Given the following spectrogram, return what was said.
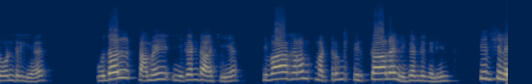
தோன்றிய முதல் தமிழ் நிகண்டாகிய சிவாகரம் மற்றும் பிற்கால நிகண்டுகளில் சிறு சில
